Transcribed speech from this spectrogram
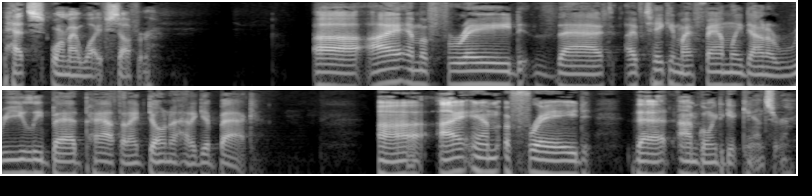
pets or my wife suffer. Uh, I am afraid that I've taken my family down a really bad path and I don't know how to get back. Uh, I am afraid that I'm going to get cancer.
